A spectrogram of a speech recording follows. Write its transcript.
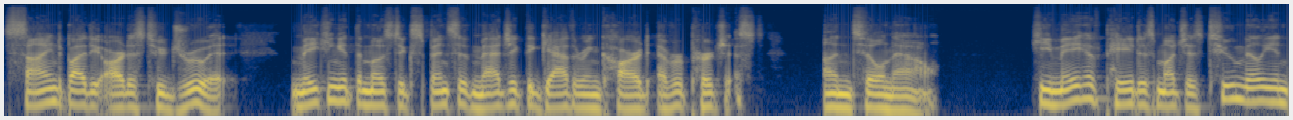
signed by the artist who drew it making it the most expensive Magic the Gathering card ever purchased until now. He may have paid as much as $2 million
